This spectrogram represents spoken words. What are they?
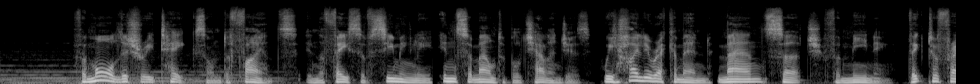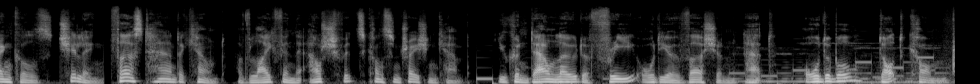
For more literary takes on defiance in the face of seemingly insurmountable challenges, we highly recommend Man's Search for Meaning, Viktor Frankl's chilling first hand account of life in the Auschwitz concentration camp. You can download a free audio version at audible.com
